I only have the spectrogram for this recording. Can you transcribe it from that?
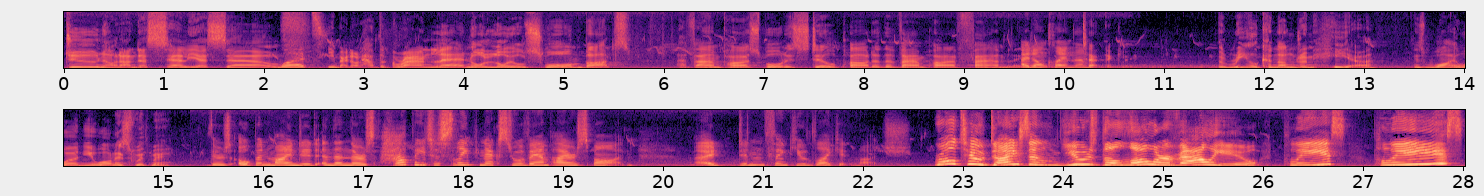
Do not undersell yourself. What? You may not have the Grand Lair nor loyal swarm, but a vampire spawn is still part of the vampire family. I don't claim them. Technically. The real conundrum here is why weren't you honest with me? There's open minded, and then there's happy to sleep next to a vampire spawn. I didn't think you'd like it much. Roll two dice and use the lower value! Please? Please?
